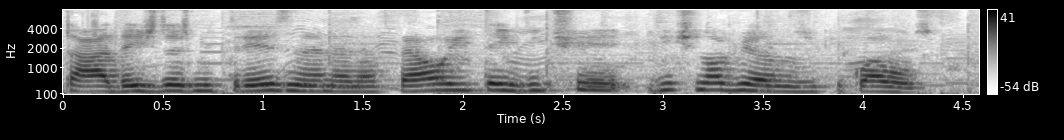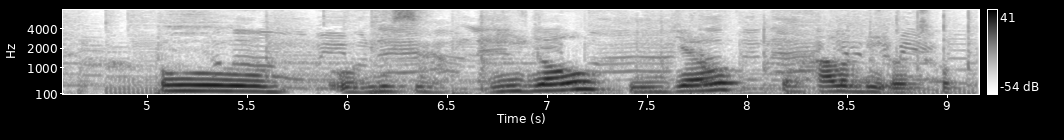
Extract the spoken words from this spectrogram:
tá desde 2013 né, na NFL e tem 20, 29 anos o Alonso. O, o Vince Beagle, Beagle, eu falo Beagle, desculpa.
